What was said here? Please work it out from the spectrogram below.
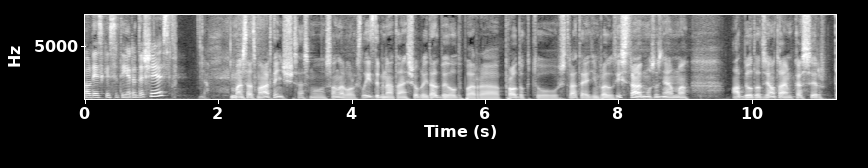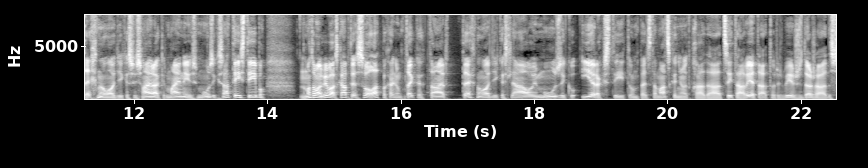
Paldies, ka esat ieradušies! Jā. Mani sauc Mārtiņš, es esmu Sonarworks līdzdibinātājs. Šobrīd atbildu par produktu stratēģiju un produktu izstrādi mūsu uzņēmumā. Atbildot uz jautājumu, kas ir tehnoloģija, kas visvairāk ir mainījusi mūzikas attīstību, man tomēr gribās kāpties soli atpakaļ un teikt, ka tā ir tehnoloģija, kas ļauj mūziku ierakstīt un pēc tam atskaņot kādā citā vietā. Tur ir bijušas dažādas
